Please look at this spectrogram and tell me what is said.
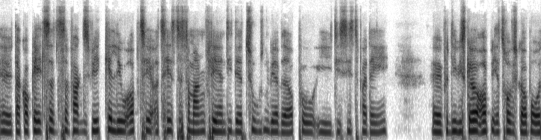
øh, der går galt, så, så faktisk vi ikke kan leve op til at teste så mange flere end de der tusind, vi har været op på i de sidste par dage. Øh, fordi vi skal jo op, jeg tror, vi skal op over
